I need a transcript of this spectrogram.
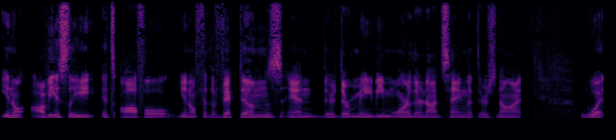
you know obviously it's awful you know for the victims and there there may be more they're not saying that there's not what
